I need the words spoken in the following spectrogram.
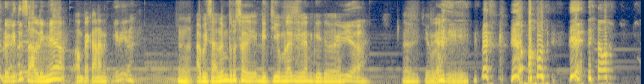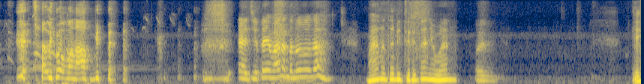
Udah gitu salimnya sampai kanan kiri. Hmm, abis Salim terus dicium lagi kan gitu Iya. Eh, cium lagi. Salim sama Habib. Eh ceritanya mana dulu dah. mana tadi ceritanya Wan Oke. Ya,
